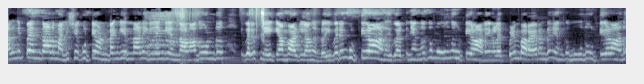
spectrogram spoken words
അതിനിപ്പോ എന്താണ്? മനുഷ്യക്കുട്ടി ഉണ്ടെങ്കിൽ എന്താണ് ഇല്ലെങ്കിൽ എന്താണ്? അതുകൊണ്ട് ഇവരെ സ്നേഹിക്കാൻ പാടില്ല എന്നുണ്ടോ ഇവരും കുട്ടികളാണ്. ഇവർക്ക് ഞങ്ങൾക്ക് മൂന്ന് കുട്ടികളാണ്. ഞങ്ങൾ എപ്പോഴും പറയാറുണ്ട് ഞങ്ങൾക്ക് മൂന്ന് കുട്ടികളാണ്.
